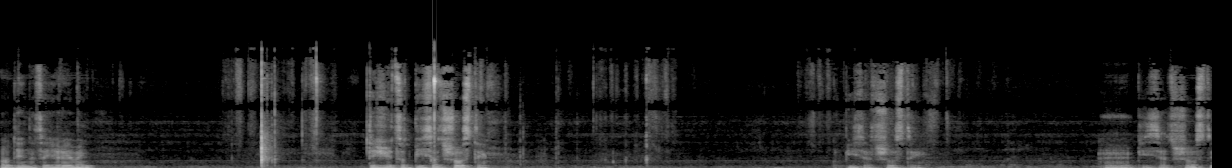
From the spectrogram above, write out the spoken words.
11 гривень. 1956 56 е, 56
